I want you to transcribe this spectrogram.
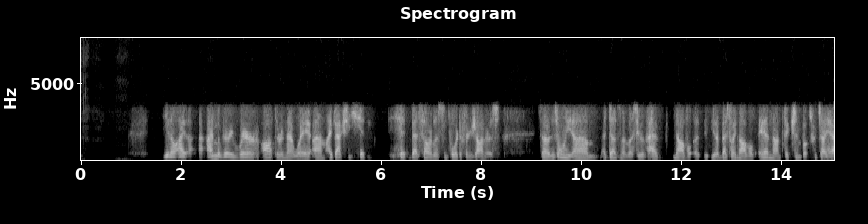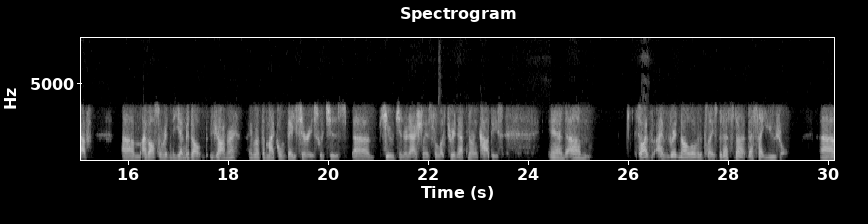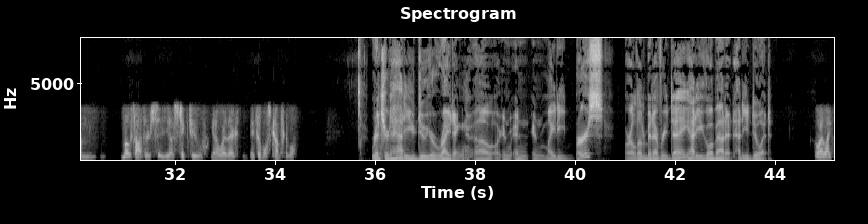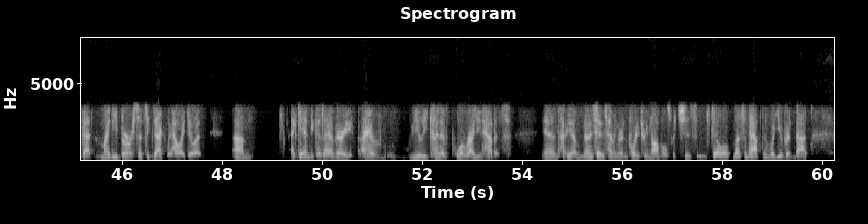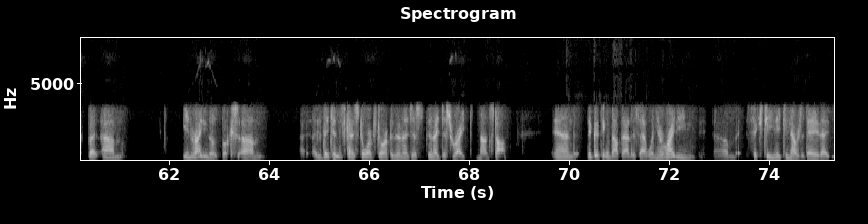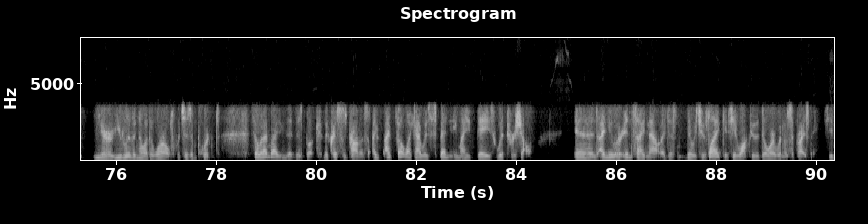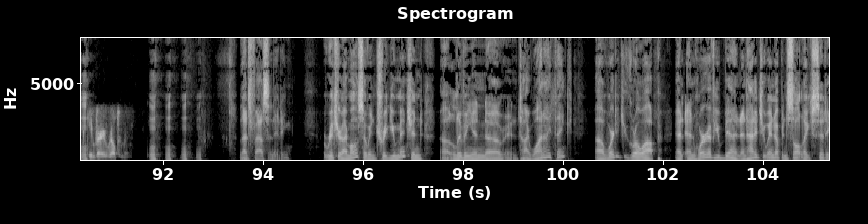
You know, I I'm a very rare author in that way. Um, I've actually hit hit bestseller lists in four different genres. So there's only um, a dozen of us who have had novel, uh, you know, best-selling novels and nonfiction books, which I have. Um, I've also written the young adult genre. I wrote the Michael Vey series, which is uh, huge internationally. It's sold like three and a half million copies, and um, so I've I've written all over the place. But that's not that's not usual. Um, most authors, you know, stick to you know where they they feel most comfortable. Richard, how do you do your writing? Uh, in, in, in mighty bursts or a little bit every day? How do you go about it? How do you do it? Oh, I like that. Mighty bursts. That's exactly how I do it. Um, again, because I have very, I have really kind of poor writing habits. And, you know, I say this having written 43 novels, which is still less than half than what you've written, Pat. But um, in writing those books, um, they tend to kind of store up, store up, and then I just then I just write nonstop. And the good thing about that is that when you're writing um, 16, 18 hours a day, that you're you live in no other world, which is important. So when I'm writing this book, The Christmas Promise, I, I felt like I was spending my days with Rochelle. And I knew her inside and out. I just knew what she was like. If she'd walk through the door, it wouldn't have surprised me. She hmm. became very real to me. That's fascinating. Richard, I'm also intrigued. You mentioned uh, living in, uh, in Taiwan, I think. Uh, where did you grow up? And, and where have you been? And how did you end up in Salt Lake City?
